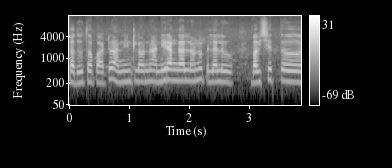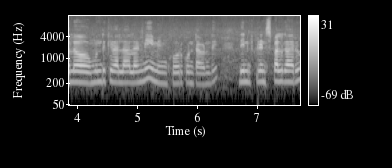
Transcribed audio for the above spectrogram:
చదువుతో పాటు అన్నింట్లోనూ అన్ని రంగాల్లోనూ పిల్లలు భవిష్యత్తులో ముందుకు వెళ్ళాలని మేము కోరుకుంటామండి దీనికి ప్రిన్సిపల్ గారు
